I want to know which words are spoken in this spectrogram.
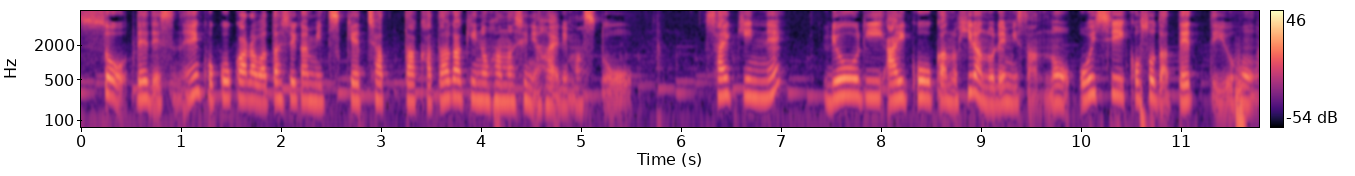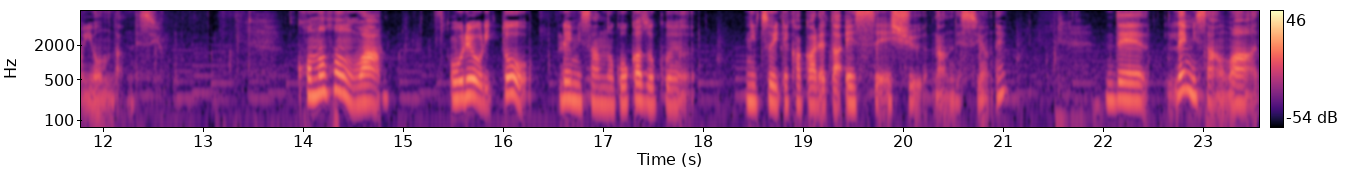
そうでですねここから私が見つけちゃった肩書きの話に入りますと最近ね料理愛好家の平野レミさんの「美味しい子育て」っていう本を読んだんですよ。この本はお料理とレミさんのご家族について書かれたエッセイ集なんですよね。でレミさんは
